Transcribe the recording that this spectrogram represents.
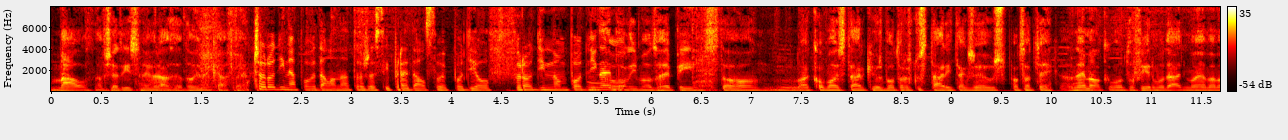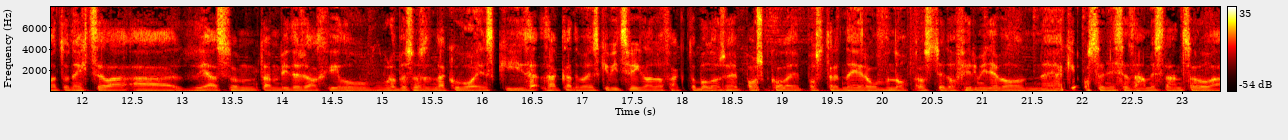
mal a všetky som ich vrazil do iné kafe. Čo rodina povedala na to, že si predal svoj podiel v rodinnom podniku? Neboli moc happy z toho, ako môj starky už bol trošku starý, takže už v podstate nemal komu tú firmu dať, moja mama to nechcela a ja som tam vydržal chvíľu, urobil som sa takú vojenský, zá- základný vojenský výcvik, lebo fakt to bolo, že po škole, po strednej rovno, proste do firmy, kde bolo nejaký 80 zamestnancov a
